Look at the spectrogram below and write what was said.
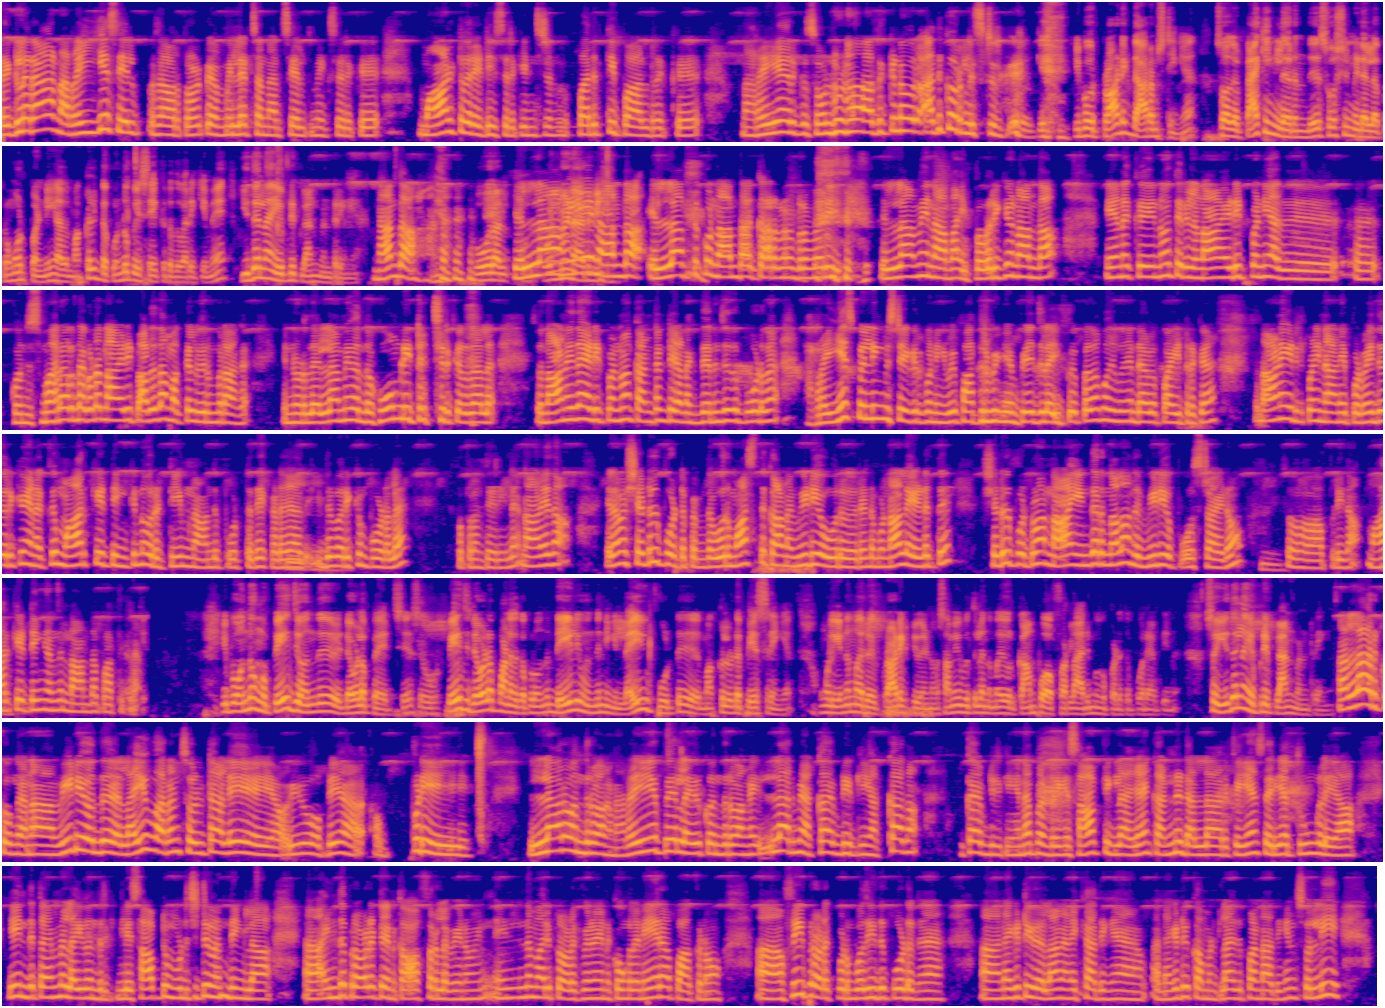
ரெகுலராக நிறைய சேல் ஆகிற product millets and nuts health mix இருக்கு. மால்ட் வெரைட்டிஸ் இருக்கு. இன்ஸ்டன்ட் பருத்தி பால் இருக்கு. நிறைய இருக்கு. சொல்லணும்னா அதுக்குன்னு ஒரு அதுக்கு ஒரு லிஸ்ட் இருக்கு. ஓகே இப்போ ஒரு ப்ராடக்ட் ஆரம்பிச்சிட்டீங்க. ஸோ அதை பேக்கிங்ல இருந்து சோஷியல் மீடியால ப்ரோமோட் பண்ணி அதை மக்கள்கிட்ட கொண்டு போய் சேர்க்கறது வரைக்குமே இதெல்லாம் எப்படி பிளான் பண்றீங்க? நான் தான். ஓவரால் எல்லாமே நான் தான். எல்லாத்துக்கும் நான் தான் காரணம்ன்ற மாதிரி எல்லாமே நான் தான். இப்போ வரைக்கும் நான் தான். எனக்கு இன்னும் தெரியல. நான் எடிட் பண்ணி அது கொஞ்சம் சுமாராக இருந்தால் கூட நான் எடிட் அதுதான் மக்கள் விரும்புகிறாங்க என்னோடது எல்லாமே அந்த ஹோம்லி டச் இருக்கிறதால. ஸோ நானே தான் எடிட் பண்ணுவேன் கண்டென்ட் எனக்கு தெரிஞ்சதை போடுவேன். நிறைய ஸ்பெல்லிங் மிஸ்டேக் இருக்கும். நீங்கள் போய் பார்த்துருப்பீங்க என் பேஜில் இப்போ இப்போ தான் கொஞ்சம் கொஞ்சம் டெவலப் ஆகிட்டு இருக்கேன் So நானே எடிட் பண்ணி நானே போடுவேன். இது வரைக்கும் எனக்கு மார்க்கெட்டிங்க்குன்னு ஒரு டீம் நான் வந்து போட்டதே கிடையாது. இது வரைக்கும் போடலை. அப்புறம் தெரியல. நானே தான் எல்லாமே ஷெடியூல் போட்டுப்பேன். இந்த ஒரு மாதத்துக்கான வீடியோ ஒரு ரெண்டு மூணு நாளில் எடுத்து ஷெடியூல் போட்டுருவேன். நான் எங்கே இருந்தாலும் அந்த வீடியோ போஸ்ட் ஆகிடும் ஸோ அப்படிதான். மார்க்கெட்டிங் வந்து நான் தான் பார்த்துக்கிறேன். இப்போ வந்து உங்கள் பேஜ் வந்து டெவலப் ஆயிடுச்சு ஸோ பேஜ் டெவலப் ஆனதுக்கப்புறம் வந்து டெய்லி வந்து நீங்கள் லைவ் போட்டு மக்களோட பேசுகிறீங்க உங்களுக்கு என்ன மாதிரி ப்ராடக்ட் வேணும்? சமீபத்தில் இந்த மாதிரி ஒரு காம்போ ஆஃபர்லாம் அறிமுகப்படுத்த போகிறேன் அப்படின்னு. ஸோ இதெல்லாம் எப்படி பிளான் பண்ணுறீங்க நல்லா இருக்குங்க. நான் வீடியோ வந்து லைவ் வரேன்னு சொல்லிட்டாலே ஐயோ அப்படியே அப்படி எல்லாரும் வந்துருவாங்க. நிறைய பேர் லைவுக்கு வந்துருவாங்க. எல்லாருமே அக்கா எப்படி இருக்கீங்க? அக்கா தான் அக்கா எப்படி இருக்கீங்க? என்ன பண்றீங்க? சாப்பிட்டீங்களா? ஏன் கண்ணு டல்லா இருக்கு? ஏன் சரியா தூங்கலையா? ஏன் இந்த டைம்ல லைவ் வந்திருக்கீங்களே? சாப்பிட்டு முடிச்சுட்டு வந்தீங்களா? ஆஹ் இந்த ப்ராடக்ட் எனக்கு ஆஃபர்ல வேணும். இந்த- இந்த மாதிரி ப்ராடக்ட் வேணும். எனக்கு உங்களை நேரா பார்க்கணும். ஃப்ரீ ப்ராடக்ட் போடும்போது இது போடுங்க. நெகட்டிவ் எல்லாம் நினைக்காதீங்க. நெகட்டிவ் கமெண்ட்லாம் இது பண்ணாதீங்கன்னு சொல்லி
